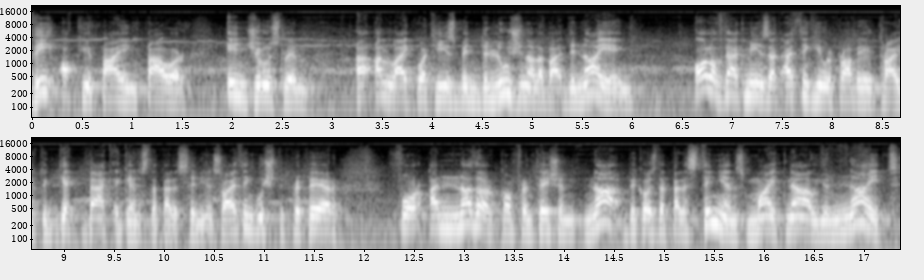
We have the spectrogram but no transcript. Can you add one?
the occupying power in Jerusalem, uh, unlike what he's been delusional about denying, all of that means that I think he will probably try to get back against the Palestinians. So I think we should prepare for another confrontation, not because the Palestinians might now unite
